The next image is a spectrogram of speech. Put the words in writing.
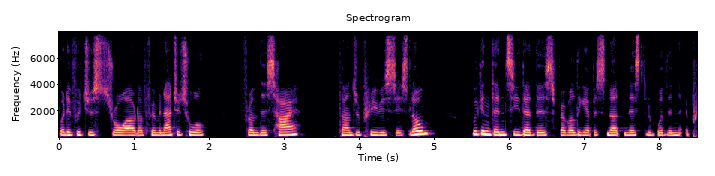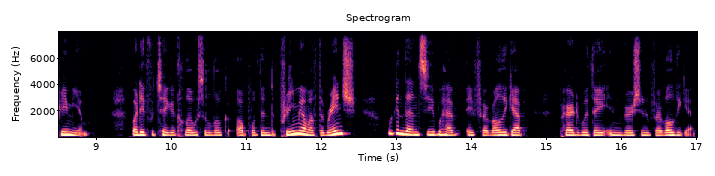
But if we just draw out a Fibonacci tool from this high down to previous day's low, we can then see that this fair value gap is not nested within a premium. But if we take a closer look up within the premium of the range, we can then see we have a fair value gap paired with a inversion fair value gap.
